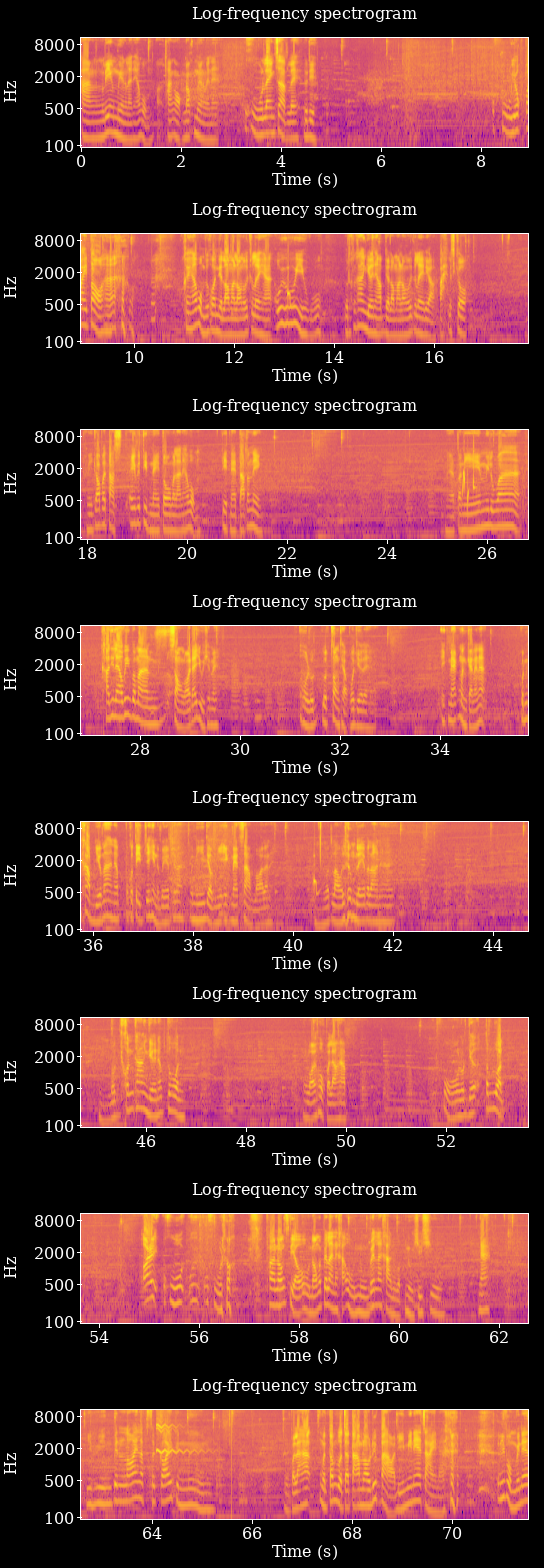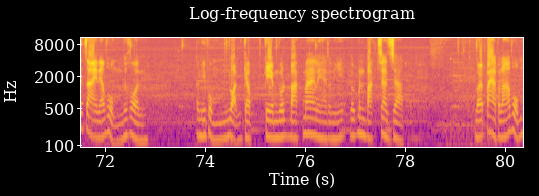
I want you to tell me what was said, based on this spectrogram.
ทางเลี่ยงเมืองแล้วนะครับผม ทางออกนอกเมืองแล้วนะ โอ้โห แรงจัดเลย ดูดิ โอ้โห ยกไปต่อฮะ โอเคครับผมทุกคน เดี๋ยวเรามาลองรถกันเลยฮะ อุ้ยอุ้ยโอ้โหรถค่อนข้างเยอะนะครับ เดี๋ยวเรามาลองรถกันเลยดีกว่า ไป let's go อันนี้ก็ไปตัด เอ้ยไปติดในโตมาแล้วนะครับผม ติดในตัดนั่นเอง นะครับตอนนี้ไม่รู้ว่าคราวที่แล้ววิ่งประมาณ 200 ได้อยู่ใช่ไหมโอ้โหรถรถสองแถวโคตรเยอะเลยฮะ X Max เหมือนกันนะเนี่ยคนขับเยอะมากนะปกติจะเห็นเวฟใช่ไหมวันนี้เดี๋ยวมี X Max 300 แล้วนะรถเราเริ่มเละไปแล้วนะฮะรถค่อนข้างเยอะนะทุกคนร้อยหกไปแล้วครับโอ้โหรถเยอะตำรวจ เอ้ยโอ้โหอุ้ยโอ้โหเนาะพาน้องเสียวโอ้โหน้องไม่เป็นไรนะคะโอ้โหหนูไม่เป็นไรค่ะหนูแบบหนูชิวๆนะวิ่งเป็นร้อยลับสกอยเป็นหมื่นโอ้ไปแล้วฮะเหมือนตำรวจจะตามเราหรือเปล่าดีไม่แน่ใจนะอันนี้ผมไม่แน่ใจนะผมทุกคน ตอนนี้ผมหลอนกับเกมรถบักมากเลยฮะตอนนี้รถมันบักจัดจัดร้อยแปดไปแล้วครับผม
